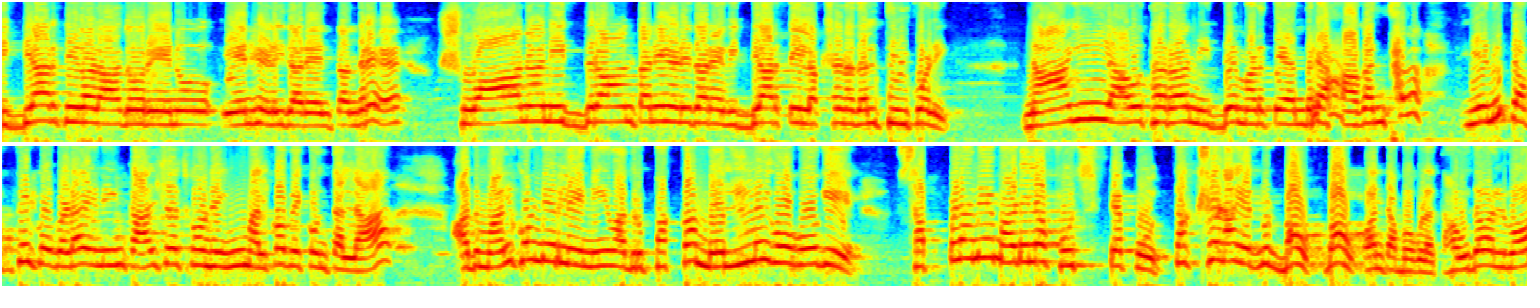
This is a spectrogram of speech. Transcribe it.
ವಿದ್ಯಾರ್ಥಿಗಳಾದವ್ರು ಏನು ಏನ್ ಹೇಳಿದ್ದಾರೆ ಅಂತಂದ್ರೆ ಶ್ವಾನ ನಿದ್ರಾ ಅಂತಾನೆ ಹೇಳಿದ್ದಾರೆ. ವಿದ್ಯಾರ್ಥಿ ಲಕ್ಷಣದಲ್ಲಿ ತಿಳ್ಕೊಳ್ಳಿ. ನಾಯಿ ಯಾವ ತರ ನಿದ್ದೆ ಮಾಡುತ್ತೆ ಅಂದ್ರೆ ಹಾಗಂತ ಏನು ತಪ್ಪು ತಿಳ್ಕೊಬೇಡ ಹಿಂಗ್ ಕಾಲ್ ಚಾಚ್ಕೊಂಡು ಹಿಂಗ್ ಮಲ್ಕೋಬೇಕು ಅಂತಲ್ಲ, ಅದು ಮಲ್ಕೊಂಡಿರ್ಲಿ, ನೀವ್ ಅದ್ರ ಪಕ್ಕ ಮೆಲ್ಲಿಗೆ ಹೋಗಿ ಸಪ್ಪಳನೆ ಮಾಡಿಲ್ಲ ಫುಟ್ ಸ್ಟೆಪ್ ತಕ್ಷಣ ಎದ್ಬಿಟ್ಟು ಬೌ ಬೌ ಅಂತ ಬೊಗಳತ್ ಹೌದಾ ಅಲ್ವೋ?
